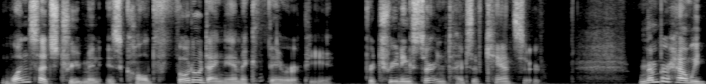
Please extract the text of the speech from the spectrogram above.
One such treatment is called photodynamic therapy for treating certain types of cancer. Remember how we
